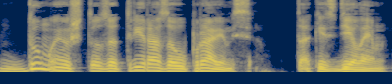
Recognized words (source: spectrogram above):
«Думаю, что за три раза управимся. Так и сделаем.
